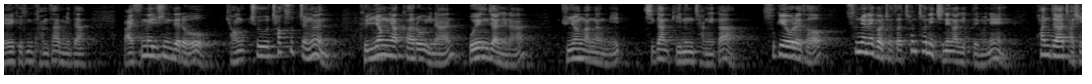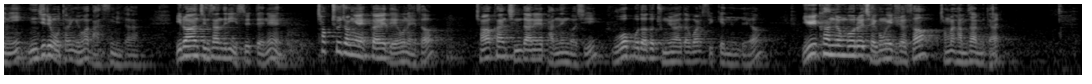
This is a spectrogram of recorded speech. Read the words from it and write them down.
네, 교수님 감사합니다. 말씀해 주신 대로 경추 척수증은 근력 약화로 인한 보행장애나 균형 감각 및 지각 기능 장애가 수개월에서 수년에 걸쳐서 천천히 진행하기 때문에 환자 자신이 인지를 못하는 경우가 많습니다. 이러한 증상들이 있을 때는 척추정형외과에 내원해서 정확한 진단을 받는 것이 무엇보다도 중요하다고 할 수 있겠는데요. 유익한 정보를 제공해 주셔서 정말 감사합니다.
